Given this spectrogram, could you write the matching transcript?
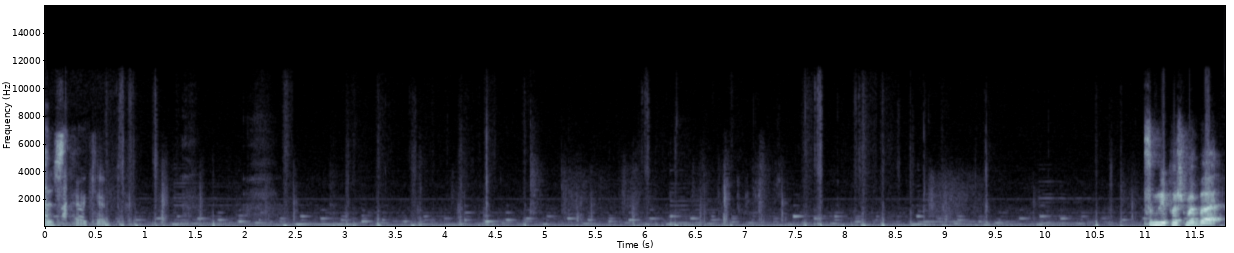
Just there again. Somebody push my butt.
